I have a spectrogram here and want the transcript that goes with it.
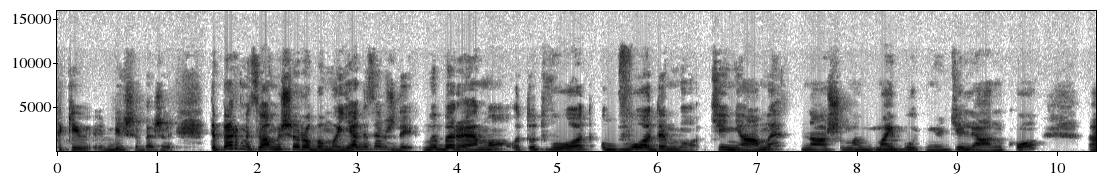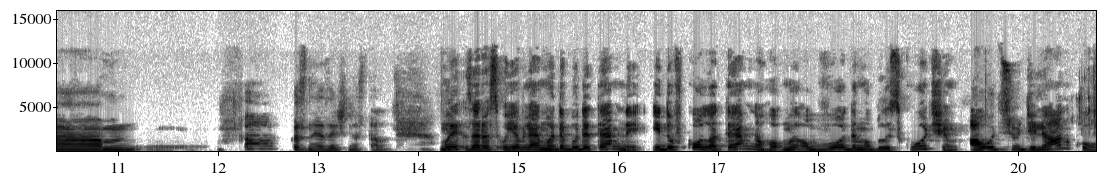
такий більше бежевий. Тепер ми з вами що робимо? Як завжди, ми беремо отут от, обводимо тінями нашу майбутню ділянку. Ем, косноязичне стало. Ми зараз уявляємо, де буде темний, і довкола темного ми обводимо блискучим, а оцю ділянку,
